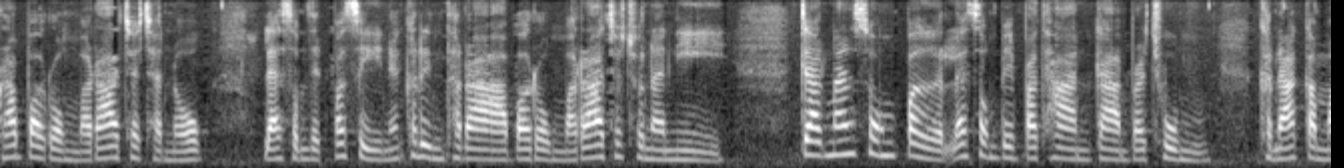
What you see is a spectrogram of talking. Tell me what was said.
พระบรมราชชนก และสมเด็จพระศรีนครินทราบรมราชชนนี จากนั้นทรงเปิดและทรงเป็นประธานการประชุม คณะกรรม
